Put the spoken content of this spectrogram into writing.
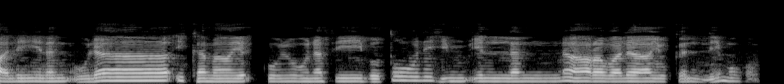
قليلا أولئك ما يأكلون في بطونهم إلا النار ولا يكلمهم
